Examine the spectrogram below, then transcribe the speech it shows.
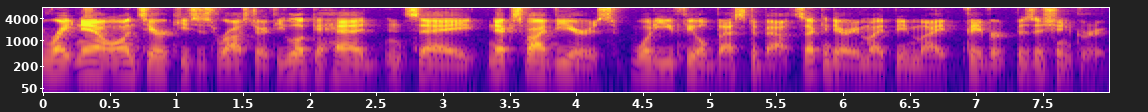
right now on Syracuse's roster, if you look ahead and say next five years, what do you feel best about? Secondary might be my favorite position group.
